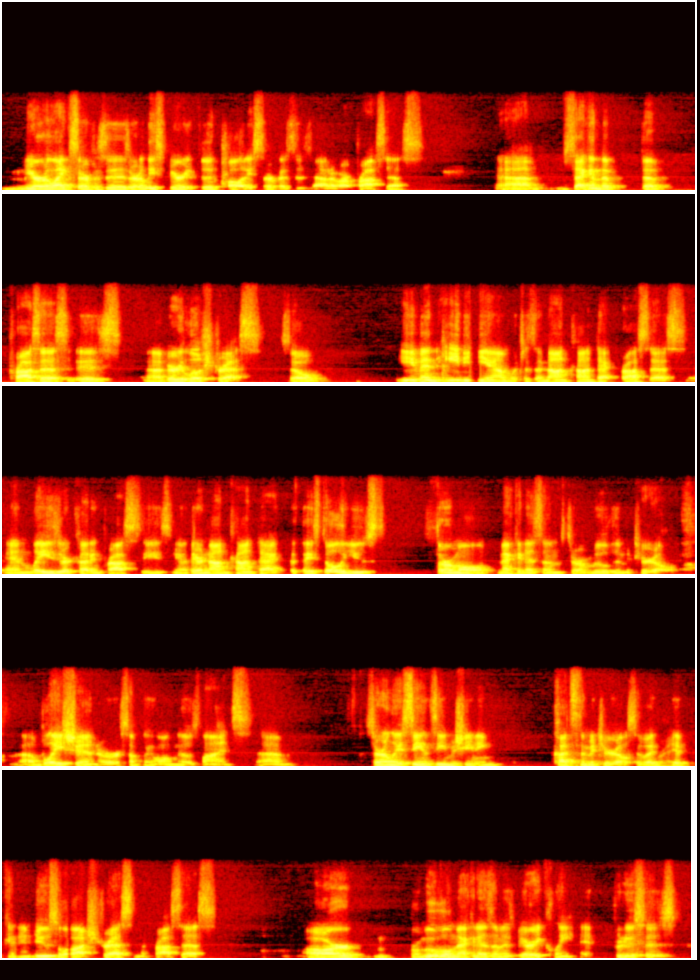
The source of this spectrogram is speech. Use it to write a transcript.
mirror-like surfaces or at least very good quality surfaces out of our process. Uh, second, the, the process is uh, very low stress. So even EDM, which is a non-contact process, and laser cutting processes, you know, they're non-contact, but they still use thermal mechanisms to remove the material, ablation or something along those lines. Um, certainly CNC machining cuts the material, so it, right. it can induce a lot of stress in the process. Our removal mechanism is very clean. It produces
